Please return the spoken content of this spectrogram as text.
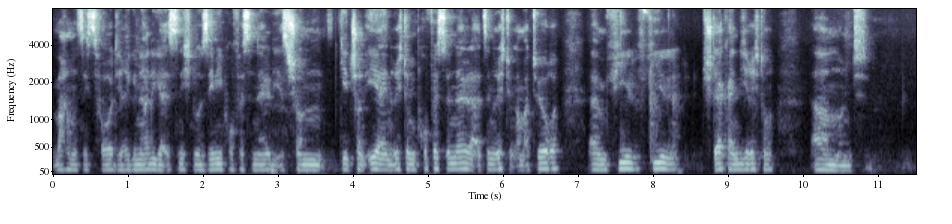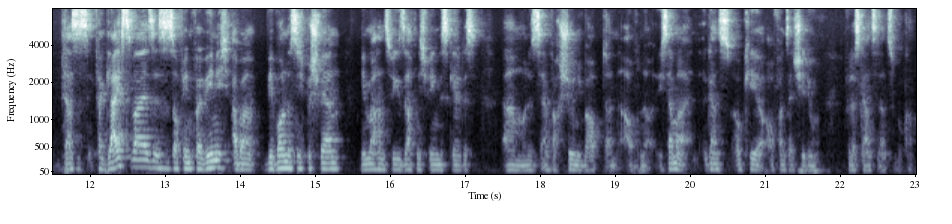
machen wir uns nichts vor, die Regionalliga ist nicht nur semi-professionell, die ist schon, geht schon eher in Richtung professionell als in Richtung Amateure, ähm, viel, viel stärker in die Richtung. Ähm, und das ist vergleichsweise ist es auf jeden Fall wenig, aber wir wollen uns nicht beschweren. Wir machen es, wie gesagt, nicht wegen des Geldes. Ähm, und es ist einfach schön, überhaupt dann auch eine, ich sag mal, ganz okay Aufwandsentschädigung für das Ganze dann zu bekommen.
